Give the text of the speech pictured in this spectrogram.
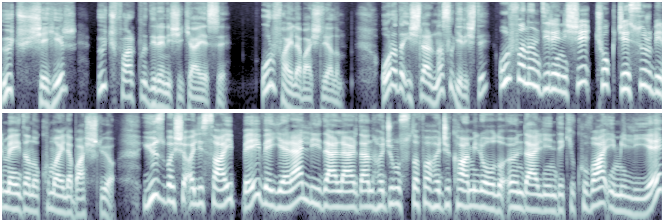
Üç şehir, üç farklı direniş hikayesi. Urfa ile başlayalım. Orada işler nasıl gelişti? Urfa'nın direnişi çok cesur bir meydan okumayla başlıyor. Yüzbaşı Ali Saip Bey ve yerel liderlerden Hacı Mustafa Hacı Kamiloğlu önderliğindeki Kuvayi Milliye,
